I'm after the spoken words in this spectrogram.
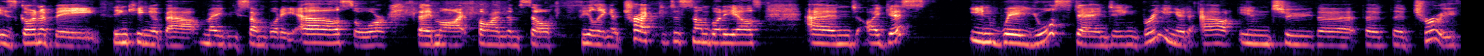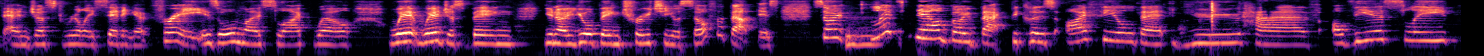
is going to be thinking about maybe somebody else or they might find themselves feeling attracted to somebody else. And i guess in where you're standing, bringing it out into the, the, the truth and just really setting it free is almost like, well, we're we're just being, you know, you're being true to yourself about this. So mm-hmm. let's now go back because I feel that you have obviously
